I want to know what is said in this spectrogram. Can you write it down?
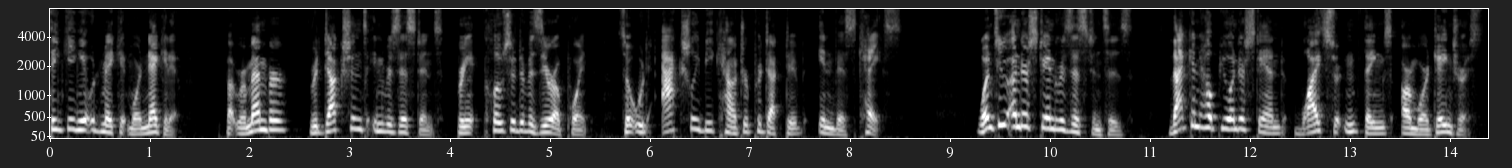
thinking it would make it more negative. But remember, reductions in resistance bring it closer to the zero point, so it would actually be counterproductive in this case. Once you understand resistances, that can help you understand why certain things are more dangerous.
